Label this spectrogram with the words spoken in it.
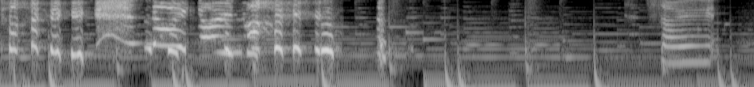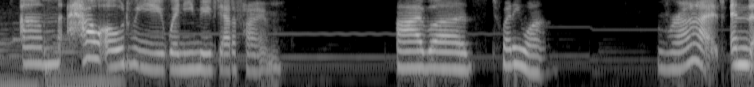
no, no, no, no. so, um, how old were you when you moved out of home? I was 21. Right. And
